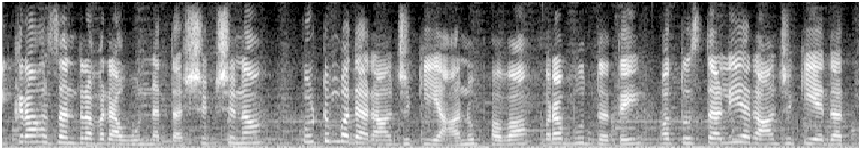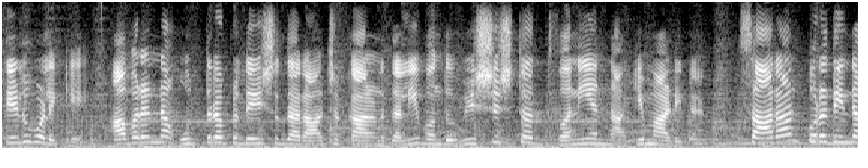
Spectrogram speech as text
ಇಕ್ರಾ ಹಸನ್ ರವರ ಉನ್ನತ ಶಿಕ್ಷಣ, ಕುಟುಂಬದ ರಾಜಕೀಯ ಅನುಭವ, ಪ್ರಬುದ್ಧತೆ ಮತ್ತು ಸ್ಥಳೀಯ ರಾಜಕೀಯದ ತಿಳುವಳಿಕೆ ಅವರನ್ನ ಉತ್ತರ ಪ್ರದೇಶದ ರಾಜಕಾರಣದಲ್ಲಿ ಒಂದು ವಿಶಿಷ್ಟ ಧ್ವನಿಯನ್ನಾಗಿ ಮಾಡಿದೆ. ಸಾರಾನ್ಪುರದಿಂದ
